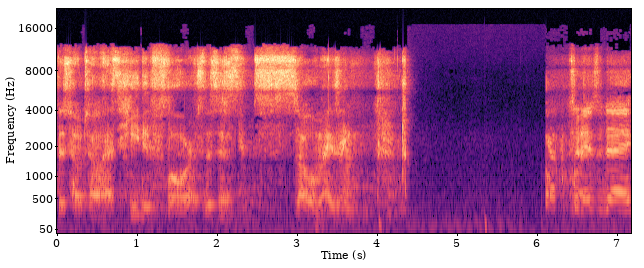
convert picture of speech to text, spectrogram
My gosh, this hotel has heated floors. This is so amazing. Today's the day.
